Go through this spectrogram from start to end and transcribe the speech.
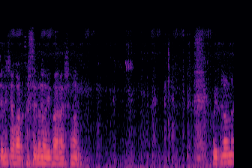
চল্লিশে পার করছিল নদী পার সময় কইছিল না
